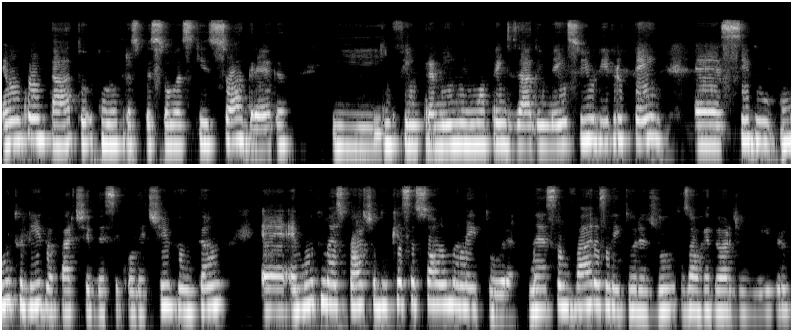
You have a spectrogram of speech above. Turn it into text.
é um contato com outras pessoas que só agrega e, enfim, para mim é um aprendizado imenso. E o livro tem é, sido muito lido a partir desse coletivo, então é, é, muito mais forte do que ser só uma leitura, né? São várias leituras juntas ao redor de um livro.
